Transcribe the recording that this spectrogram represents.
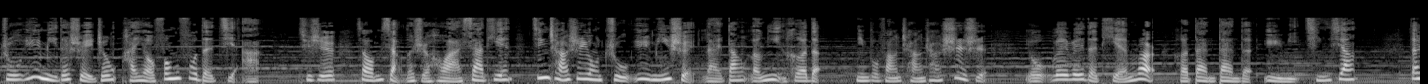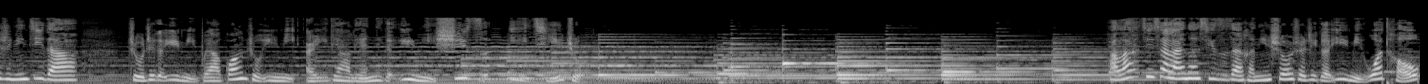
煮玉米的水中含有丰富的钾。其实，在我们小的时候啊，夏天经常是用煮玉米水来当冷饮喝的。您不妨尝尝试试，有微微的甜味儿和淡淡的玉米清香。但是您记得啊，煮这个玉米不要光煮玉米，而一定要连那个玉米须子一起煮。好了，接下来呢，西子再和您说说这个玉米窝头。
